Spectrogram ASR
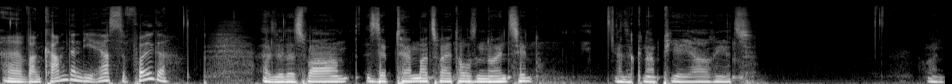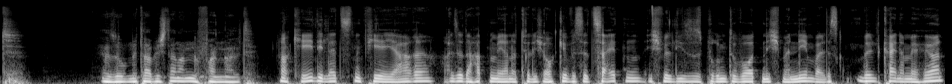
Äh, wann kam denn die erste Folge? Also das war September 2019, also knapp vier Jahre jetzt. Und ja, somit habe ich dann angefangen halt. Okay, die letzten vier Jahre, also da hatten wir ja natürlich auch gewisse Zeiten. Ich will dieses berühmte Wort nicht mehr nehmen, weil das will keiner mehr hören.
